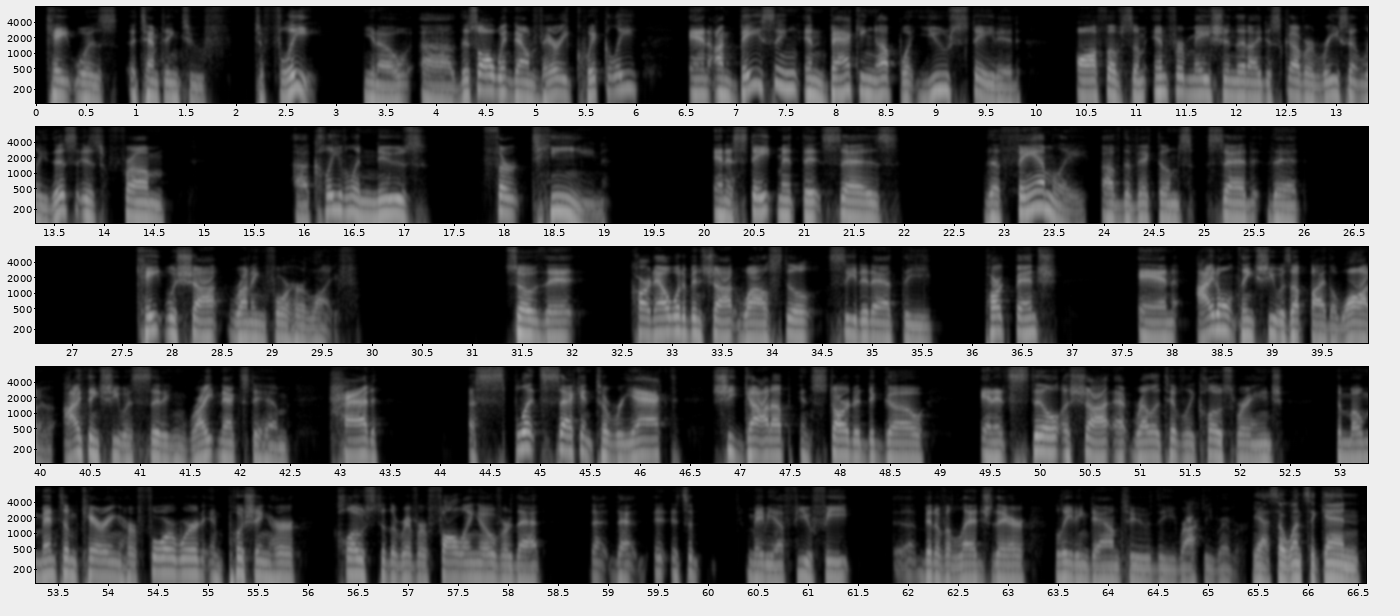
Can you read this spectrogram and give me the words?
Kate was attempting to to flee. You know, uh, this all went down very quickly, and I'm basing and backing up what you stated off of some information that I discovered recently. This is from uh, Cleveland News 13 in a statement that says the family of the victims said that Kate was shot running for her life. So that Carnell would have been shot while still seated at the park bench. And I don't think she was up by the water. I think she was sitting right next to him, had a split second to react. She got up and started to go, and it's still a shot at relatively close range. The momentum carrying her forward and pushing her close to the river, falling over that that that it's a maybe a few feet, a bit of a ledge there leading down to the Rocky River. Yeah. So once again,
